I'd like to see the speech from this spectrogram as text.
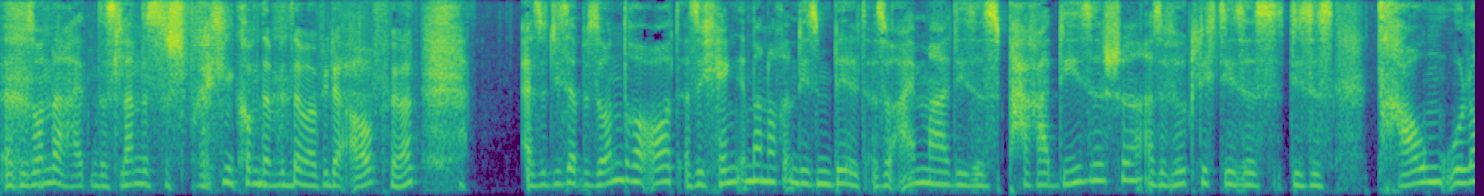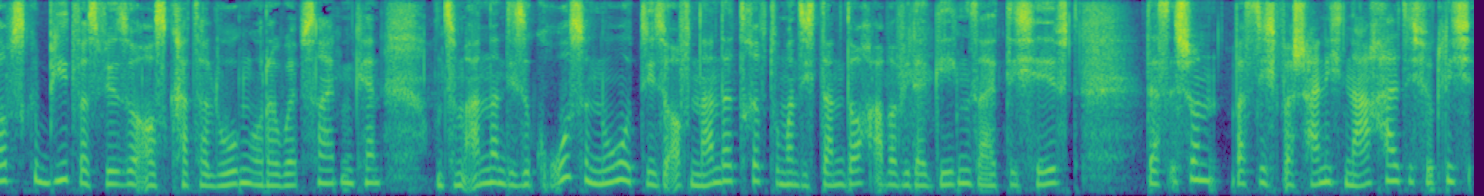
äh, Besonderheiten des Landes zu sprechen kommen, damit er mal wieder aufhört. Also dieser besondere Ort, also ich hänge immer noch in diesem Bild. Also einmal dieses paradiesische, also wirklich dieses, dieses Traumurlaubsgebiet, was wir so aus Katalogen oder Webseiten kennen. Und zum anderen diese große Not, die so aufeinander trifft, wo man sich dann doch aber wieder gegenseitig hilft. Das ist schon, was dich wahrscheinlich nachhaltig wirklich,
